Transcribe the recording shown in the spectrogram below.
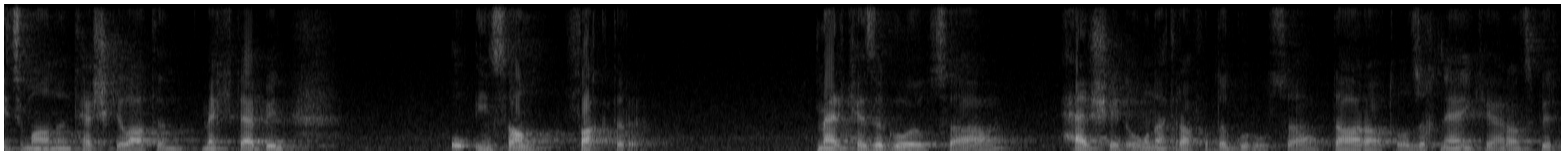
icmanın, təşkilatın, məktəbin o insan faktoru mərkəzə qoyulsa, hər şey onun ətrafında qurulsa, daha rahat olacaq. Nəinki hər hansı bir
